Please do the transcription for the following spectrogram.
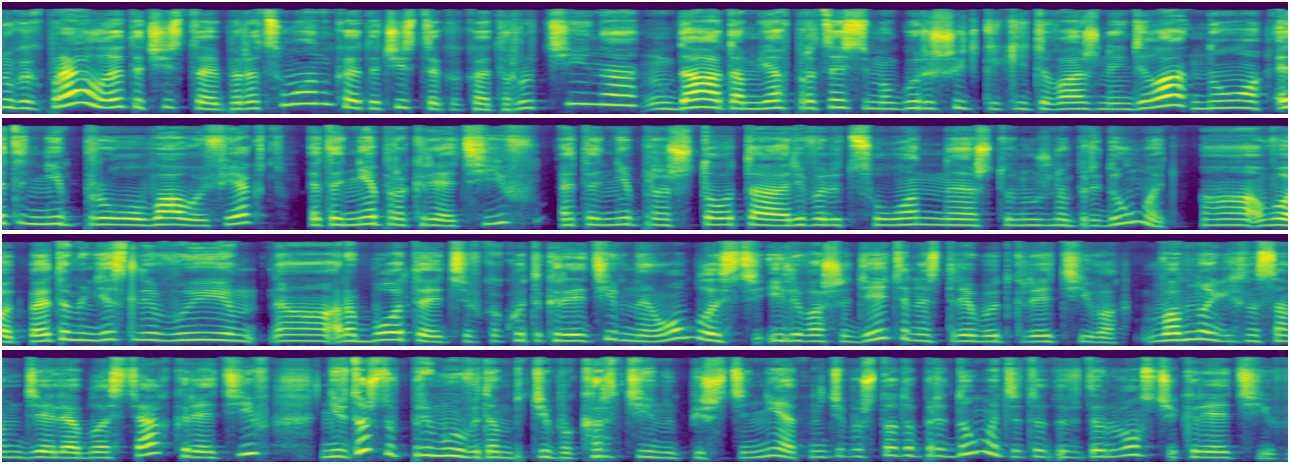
ну, как правило, это чистая операционка, это чистая какая-то рутина. Да, там я в процессе могу решить какие-то важные дела, но это не про вау-эффект, это не про креатив, это не про что-то революционное, что нужно придумать. А, вот, поэтому если вы а, работаете в какой-то креативной области или ваша деятельность требует креатива, во многих на самом деле областях креатив не то, что впрямую вы там типа картину пишете, нет, ну типа что-то придумать, это, это в любом случае креатив.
